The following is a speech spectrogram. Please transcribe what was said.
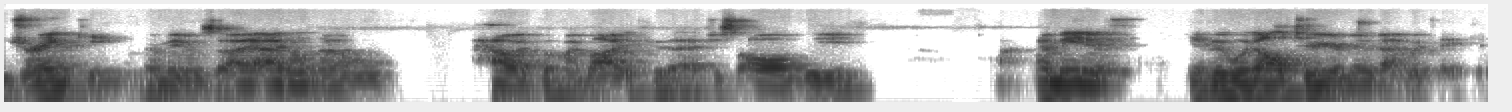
drinking. I mean, it was, I, I don't know how I put my body through that. Just all the, I mean, if, if it would alter your mood, I would take it.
